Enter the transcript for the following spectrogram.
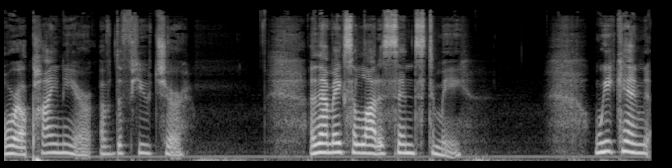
or a pioneer of the future. And that makes a lot of sense to me we can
